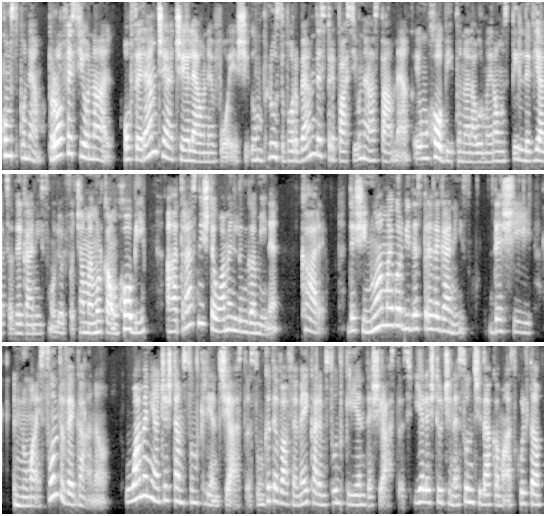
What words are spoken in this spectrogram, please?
cum spuneam, profesional ofeream ceea ce ele au nevoie și în plus vorbeam despre pasiunea asta a mea, că e un hobby până la urmă, era un stil de viață veganismul, eu îl făceam mai mult ca un hobby, a atras niște oameni lângă mine care, deși nu am mai vorbit despre veganism, deși nu mai sunt vegană, oamenii aceștia îmi sunt clienți și astăzi. Sunt câteva femei care îmi sunt cliente și astăzi. Ele știu cine sunt și dacă mă ascultă,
